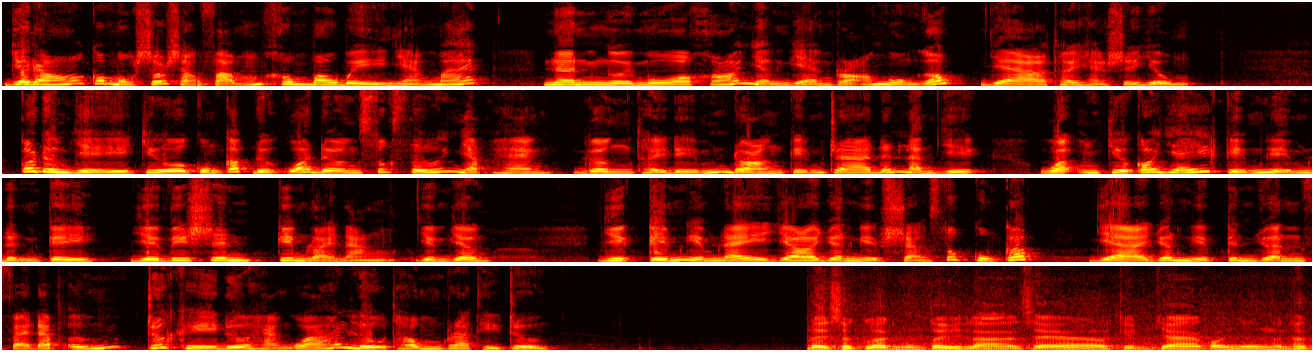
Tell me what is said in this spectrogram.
Do đó, có một số sản phẩm không bao bì nhãn mát, nên người mua khó nhận dạng rõ nguồn gốc và thời hạn sử dụng. Có đơn vị chưa cung cấp được hóa đơn xuất xứ nhập hàng gần thời điểm đoàn kiểm tra đến làm việc hoặc chưa có giấy kiểm nghiệm định kỳ về vi sinh, kim loại nặng, dần dần. Việc kiểm nghiệm này do doanh nghiệp sản xuất cung cấp và doanh nghiệp kinh doanh phải đáp ứng trước khi đưa hàng hóa lưu thông ra thị trường. Đề xuất lên công ty là sẽ kiểm tra có những hình thức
